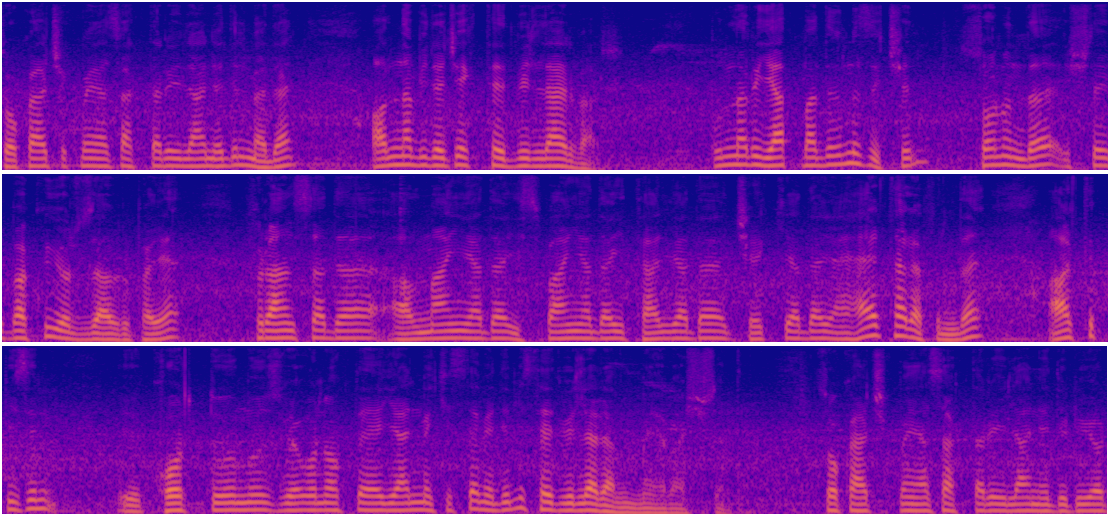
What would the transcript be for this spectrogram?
sokağa çıkma yasakları ilan edilmeden alınabilecek tedbirler var. Bunları yapmadığımız için sonunda işte bakıyoruz Avrupa'ya. Fransa'da, Almanya'da, İspanya'da, İtalya'da, Çekya'da yani her tarafında artık bizim e, korktuğumuz ve o noktaya gelmek istemediğimiz tedbirler alınmaya başladı. Sokağa çıkma yasakları ilan ediliyor,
